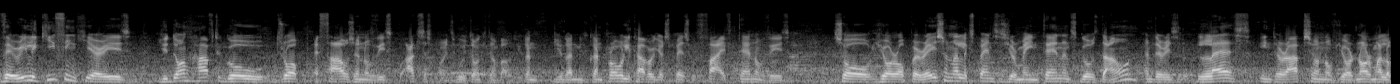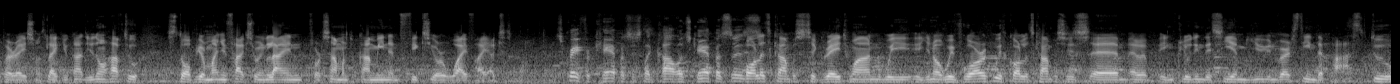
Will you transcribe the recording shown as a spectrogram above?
The really key thing here is you don't have to go drop a thousand of these access points we we're talking about. You can, you, can, you can probably cover your space with five, ten of these. So your operational expenses, your maintenance goes down and there is less interruption of your normal operations. Like you, can't, you don't have to stop your manufacturing line for someone to come in and fix your Wi-Fi access point. It's great for campuses like college campuses. College campus is a great one. We, you know, we've worked with college campuses, um, uh, including the CMU University in the past, to,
